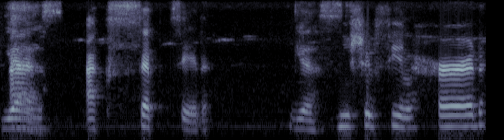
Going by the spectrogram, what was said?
yes. accepted. yes. You should feel heard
